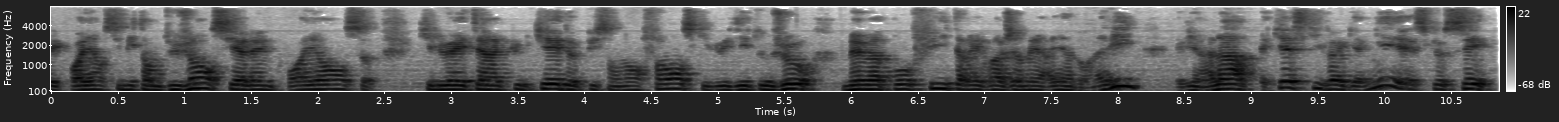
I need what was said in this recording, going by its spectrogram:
des croyances imitantes du genre. Si elle a une croyance qui lui a été inculquée depuis son enfance, qui lui dit toujours « même à pauvre fille, t'arriveras jamais à rien dans la vie », eh bien là, qu'est-ce qui va gagner? Est-ce que c'est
